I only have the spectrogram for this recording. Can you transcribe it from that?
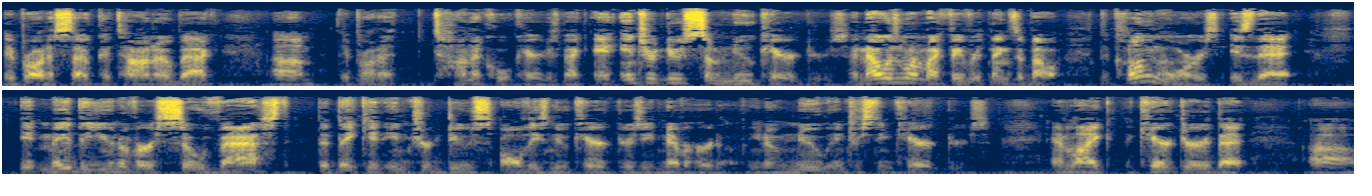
They brought Ahsoka Tano back. Um, they brought a ton of cool characters back and introduced some new characters. And that was one of my favorite things about the Clone Wars is that it made the universe so vast that they could introduce all these new characters you'd never heard of. You know, new interesting characters. And like the character that, uh,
